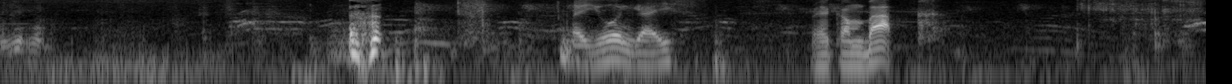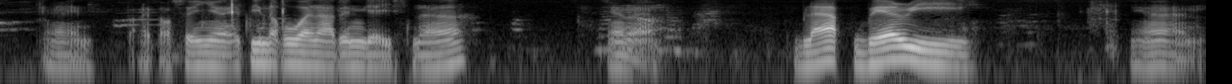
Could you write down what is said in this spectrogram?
Ayun. Ayun guys. Welcome back. Ayan. Pakita ko sa inyo. Ito yung nakuha natin guys na yan o. Blackberry. Yan.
